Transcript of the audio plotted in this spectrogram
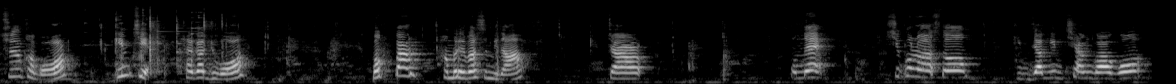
수육하고 김치 해가지고 먹방 한번 해봤습니다. 자, 오늘 시골에 와서 김장김치 한 거하고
